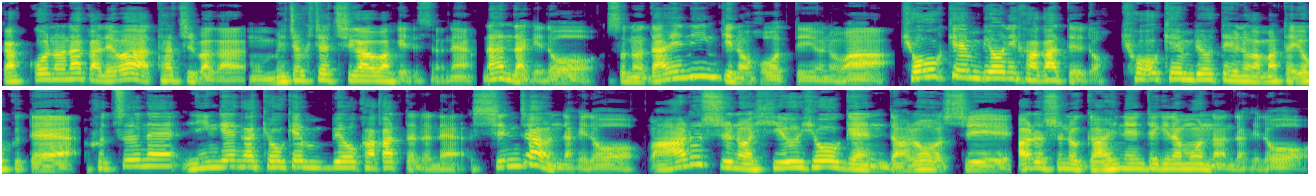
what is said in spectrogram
学校の中では立場がもうめちゃくちゃ違うわけですよね。なんだけど、その大人気の方っていうのは、狂犬病にかかってると。狂犬病っていうのがまた良くて、普通ね、人間が狂犬病かかったらね、死んじゃうんだけど、ある種の比喩表現だろうし、ある種の概念的なもんなんだけど、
